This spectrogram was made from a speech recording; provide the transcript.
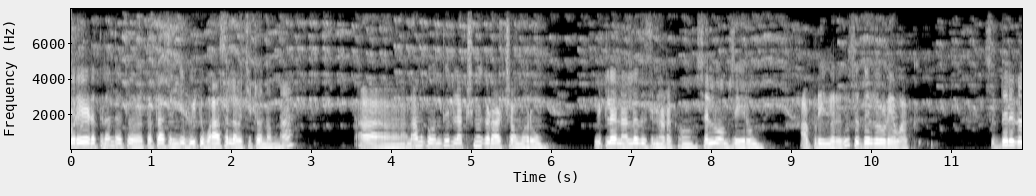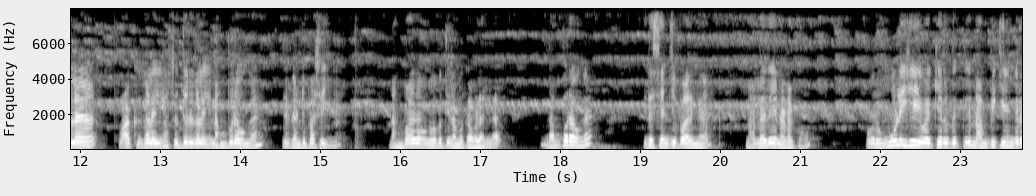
ஒரே இடத்துல இந்த தொ செஞ்சு வீட்டு வாசலில் வச்சுட்டு வந்தோம்னா நமக்கு வந்து லக்ஷ்மி கடாட்சம் வரும். வீட்டில் நல்லது நடக்கும் செல்வம் சேரும் அப்படிங்கிறது சித்தர்களுடைய வாக்கு. சித்தர்களை வாக்குகளையும் சித்தர்களையும் நம்புகிறவங்க இதை கண்டிப்பாக செய்யுங்க. நம்பாதவங்களை பற்றி நமக்கு கவலை இல்லை. நம்புகிறவங்க இதை செஞ்சு பாருங்கள் நல்லதே நடக்கும். ஒரு மூலிகை வைக்கிறதுக்கு நம்பிக்கைங்கிற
